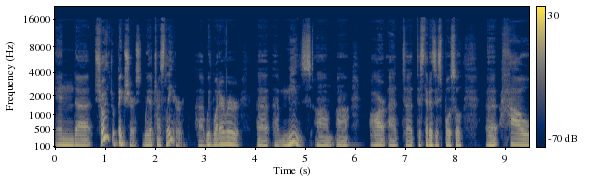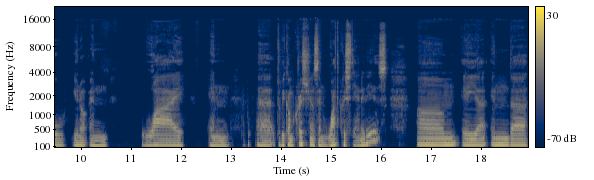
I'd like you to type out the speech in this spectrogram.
and uh, showing through pictures with a translator, with whatever means um, are at Testera's disposal, how, you know, and why and uh, to become Christians and what Christianity is. Um, a uh, and uh,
